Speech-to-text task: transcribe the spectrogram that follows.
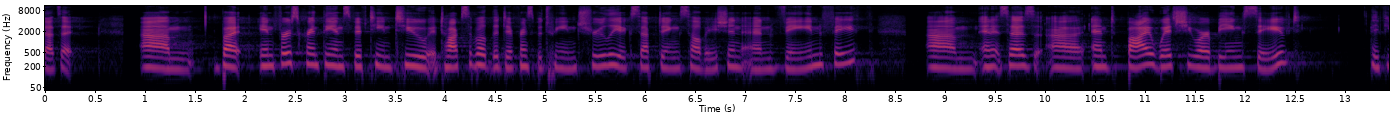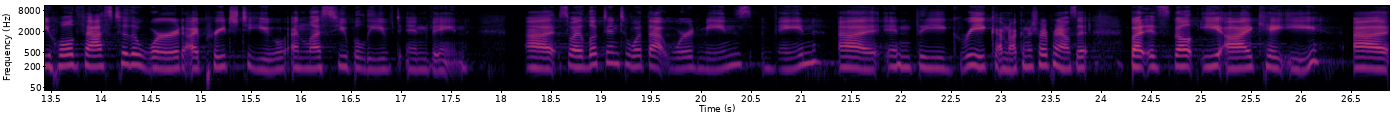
that's it. Um, but in 1 Corinthians 15, 2, it talks about the difference between truly accepting salvation and vain faith. Um, and it says, uh, and by which you are being saved, if you hold fast to the word I preached to you, unless you believed in vain. Uh, so I looked into what that word means, vain. Uh, in the Greek, I'm not going to try to pronounce it, but it's spelled E I K E. Uh,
